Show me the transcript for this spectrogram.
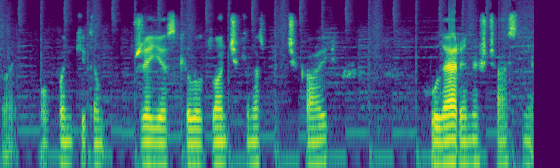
Давай, опаньки там вже є скелетончики, нас чекають. Хулери нещасні.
